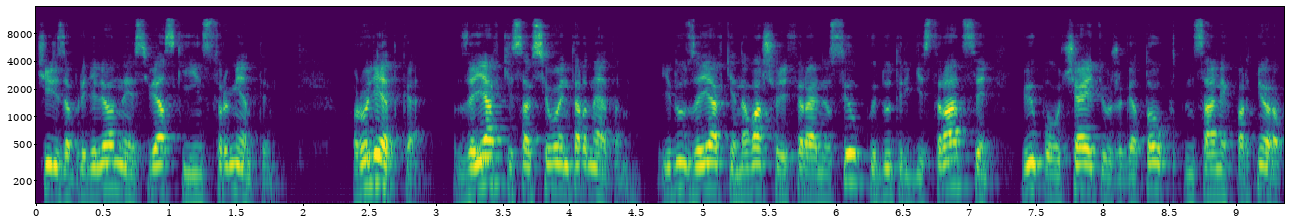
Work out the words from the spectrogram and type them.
через определенные связки и инструменты. Рулетка. Заявки со всего интернета. Идут заявки на вашу реферальную ссылку, идут регистрации, и вы получаете уже готовых потенциальных партнеров,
